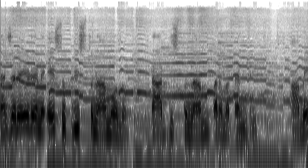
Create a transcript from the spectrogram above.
నజరేయుడైన యేసుక్రీస్తు నామంలో ప్రార్థిస్తున్నాం పరమ తండ్రి. ఆమె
